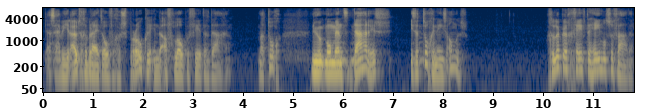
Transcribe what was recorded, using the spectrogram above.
Ja, ze hebben hier uitgebreid over gesproken in de afgelopen veertig dagen. Maar toch, nu het moment daar is, is het toch ineens anders. Gelukkig geeft de Hemelse Vader,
